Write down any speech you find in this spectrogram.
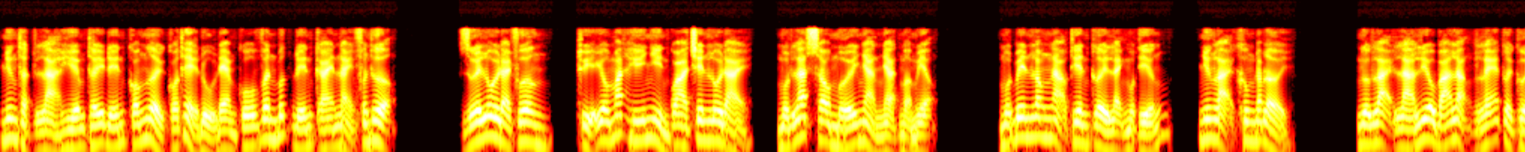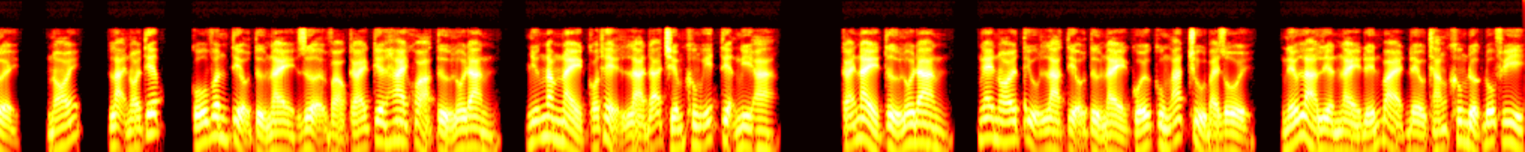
nhưng thật là hiếm thấy đến có người có thể đủ đem cố vân bức đến cái này phân thượng. Dưới lôi đài phương, thủy yêu mắt hí nhìn qua trên lôi đài, một lát sau mới nhàn nhạt mở miệng. Một bên long nạo thiên cười lạnh một tiếng, nhưng lại không đáp lời. Ngược lại là liêu bá lặng lẽ cười cười, nói, lại nói tiếp, cố vân tiểu tử này dựa vào cái kia hai khỏa tử lôi đan những năm này có thể là đã chiếm không ít tiện nghi à. cái này tử lôi đan, nghe nói tiểu là tiểu tử này cuối cùng át chủ bài rồi, nếu là liền này đến bài đều thắng không được đỗ phi,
